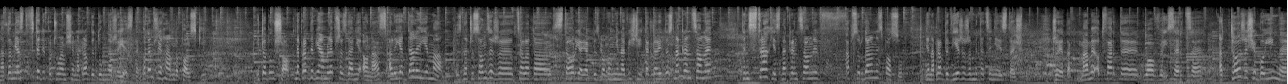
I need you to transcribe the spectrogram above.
natomiast wtedy poczułam się naprawdę dumna, że jestem. Potem przyjechałam do Polski i to był szok. Naprawdę miałam lepsze zdanie o nas, ale ja dalej je mam. To znaczy sądzę, że cała ta historia jakby z mową nienawiści i tak dalej, to jest nakręcone, ten strach jest nakręcony w absurdalny sposób. Ja naprawdę wierzę, że my tacy nie jesteśmy. Że jednak mamy otwarte głowy i serce, a to, że się boimy,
